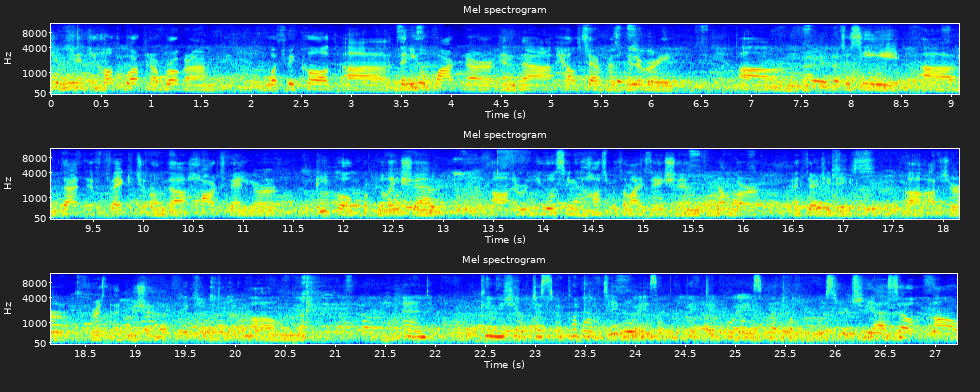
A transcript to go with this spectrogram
community health worker program, what we called uh, the new partner in the health service delivery. Um, to see uh, that effect on the heart failure people population uh, and reducing the hospitalization number in 30 days uh, after first admission. Um, and can you share just a couple of takeaways, like the big takeaways of what you researched? Yeah, so uh,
